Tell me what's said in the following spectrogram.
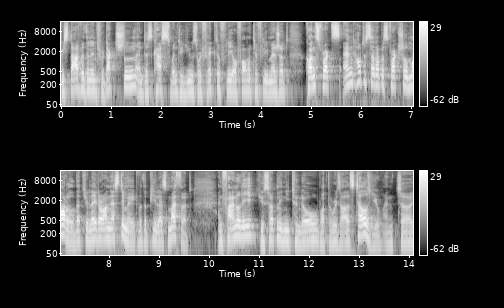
We start with an introduction and discuss when to use reflectively or formatively measured constructs and how to set up a structural model that you later on estimate with the PLS method. And finally, you certainly need to know what the results tell you. And uh,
